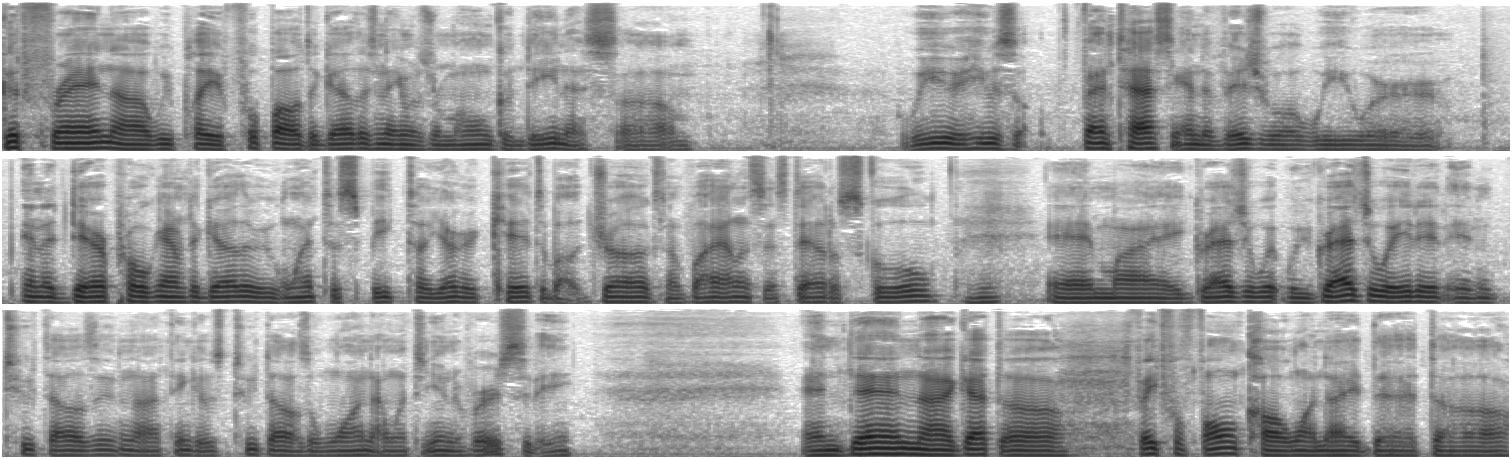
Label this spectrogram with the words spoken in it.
good friend, uh, we played football together. His name was Ramon Godinez. Um, we he was a fantastic individual. We were in a DARE program together. We went to speak to younger kids about drugs and violence instead of school. Mm-hmm. And my graduate, we graduated in 2000. I think it was 2001. I went to university, and then I got a fateful phone call one night that uh,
